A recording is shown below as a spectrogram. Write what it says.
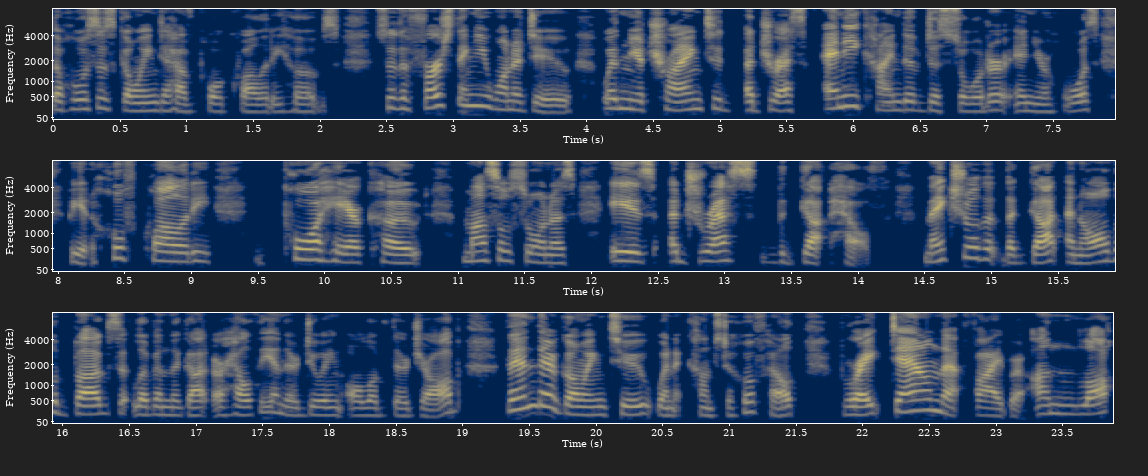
the horse is going to have poor quality hooves. So, the first thing you want to do when you're trying to address any kind of disorder in your horse, be it hoof quality, poor hair coat, muscle soreness, is address the gut health. Make sure that the gut and all the bugs that live in the gut are healthy and they're doing all of their job. Then they're going to, when it comes to hoof health, break down that fiber, unlock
